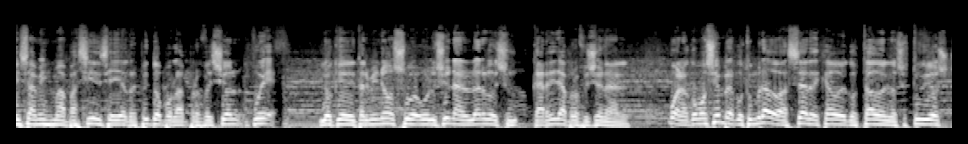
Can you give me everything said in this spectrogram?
Esa misma paciencia y el respeto por la profesión fue lo que determinó su evolución a lo largo de su carrera profesional. Bueno, como siempre acostumbrado a ser dejado de costado en los estudios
